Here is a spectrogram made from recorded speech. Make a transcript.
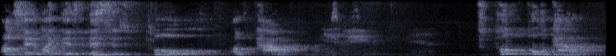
I'll say it like this this is full of power full, full of power.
